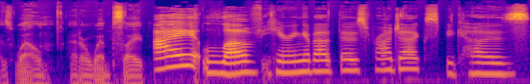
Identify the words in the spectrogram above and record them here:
as well at our website. I love hearing about those projects because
